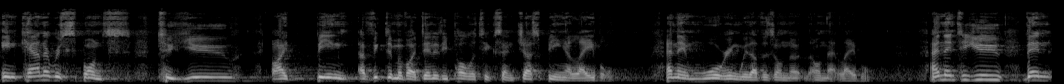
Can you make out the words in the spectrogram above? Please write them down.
in counter response to you being a victim of identity politics and just being a label and then warring with others on, the, on that label. And then to you, then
